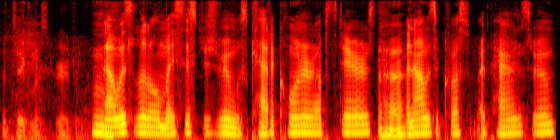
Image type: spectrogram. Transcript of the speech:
particular spiritual. When I was little, my sister's room was cat a corner upstairs, Uh-huh. and I was across from my parents' room.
